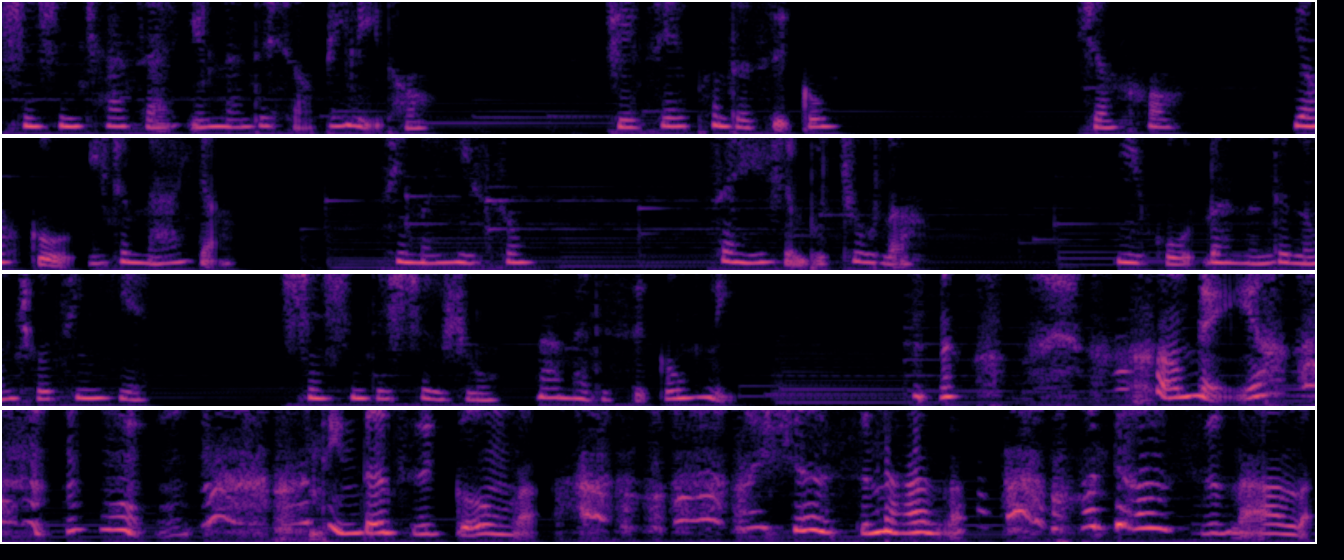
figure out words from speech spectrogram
深深插在云兰的小臂里头，直接碰到子宫，然后腰骨一阵麻痒，精门一松，再也忍不住了，一股乱伦的浓稠精液，深深的射入妈妈的子宫里，好美呀！听到子宫了，热死妈了，疼死妈了！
